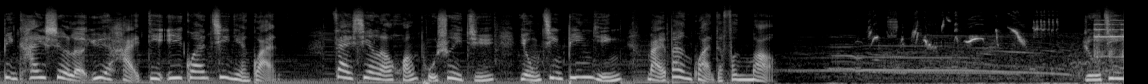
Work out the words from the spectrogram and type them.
并开设了粤海第一关纪念馆。再现了黄埔税局涌进兵营买办馆的风貌。如今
